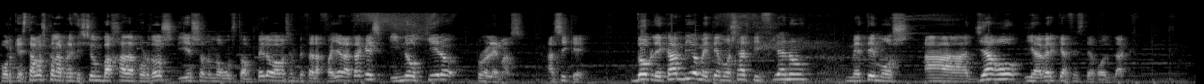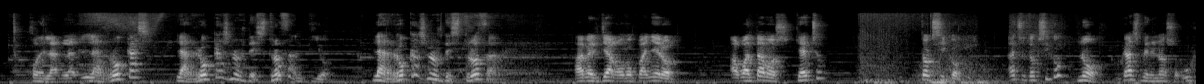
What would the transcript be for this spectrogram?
Porque estamos con la precisión bajada por dos y eso no me gusta un pelo. Vamos a empezar a fallar ataques y no quiero problemas. Así que, doble cambio, metemos a Tiziano, metemos a Yago y a ver qué hace este Goldak. Joder, la- la- las rocas, las rocas nos destrozan, tío. Las rocas nos destrozan. A ver, Yago, compañero. Aguantamos. ¿Qué ha hecho? Tóxico. ¿Ha hecho tóxico? No, gas venenoso. Uf.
